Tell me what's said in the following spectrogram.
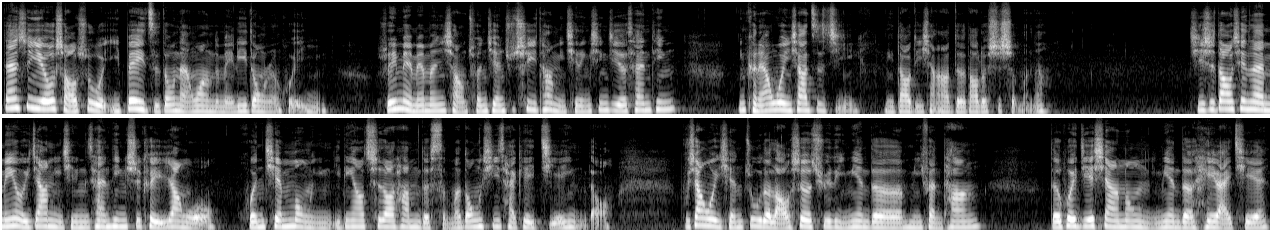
但是也有少数我一辈子都难忘的美丽动人回忆。所以美眉们想存钱去吃一趟米其林星级的餐厅，你可能要问一下自己，你到底想要得到的是什么呢？其实到现在，没有一家米其林餐厅是可以让我。魂牵梦萦，一定要吃到他们的什么东西才可以解瘾的哦，不像我以前住的老社区里面的米粉汤，德惠街巷弄里面的黑白切，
